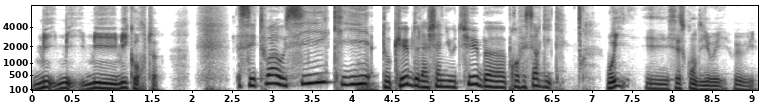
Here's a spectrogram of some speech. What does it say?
mi, mi, mi, mi courte. C'est toi aussi qui t'occupe de la chaîne YouTube Professeur Geek. Oui, et c'est ce qu'on dit, oui, oui, oui.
